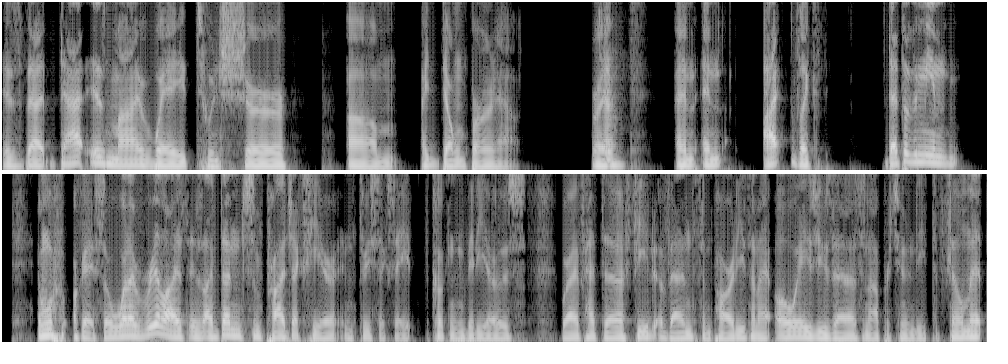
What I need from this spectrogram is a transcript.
is that that is my way to ensure um, I don't burn out, right? Yeah. And and I like that doesn't mean And okay, so what I've realized is I've done some projects here in 368 cooking videos where I've had to feed events and parties, and I always use that as an opportunity to film it.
